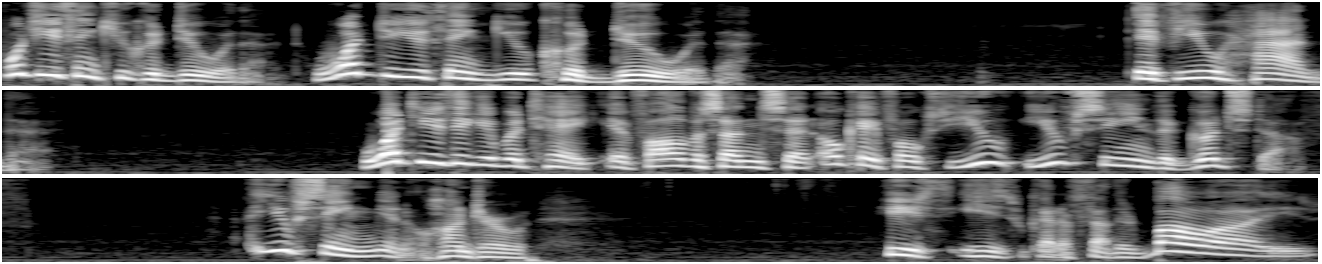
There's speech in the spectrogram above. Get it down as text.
What do you think you could do with that? What do you think you could do with that? If you had that. What do you think it would take if all of a sudden said, "Okay, folks, you you've seen the good stuff. You've seen, you know, Hunter he's he's got a feathered boa, he's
